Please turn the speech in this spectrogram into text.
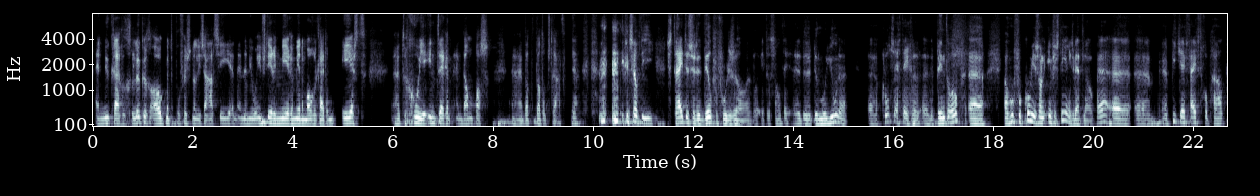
En nu krijgen we gelukkig ook met de professionalisatie en, en de nieuwe investering meer en meer de mogelijkheid om eerst eh, te groeien intern en dan pas eh, dat, dat op straat. Ik vind zelf die strijd tussen de deelvervoerders wel, eh, wel interessant. Eh, De, de miljoenen klotsen echt tegen de, eh, de op. Eh, maar hoe voorkom je zo'n investeringswetloop? Hè? Eh, Pietje heeft 50 opgehaald,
